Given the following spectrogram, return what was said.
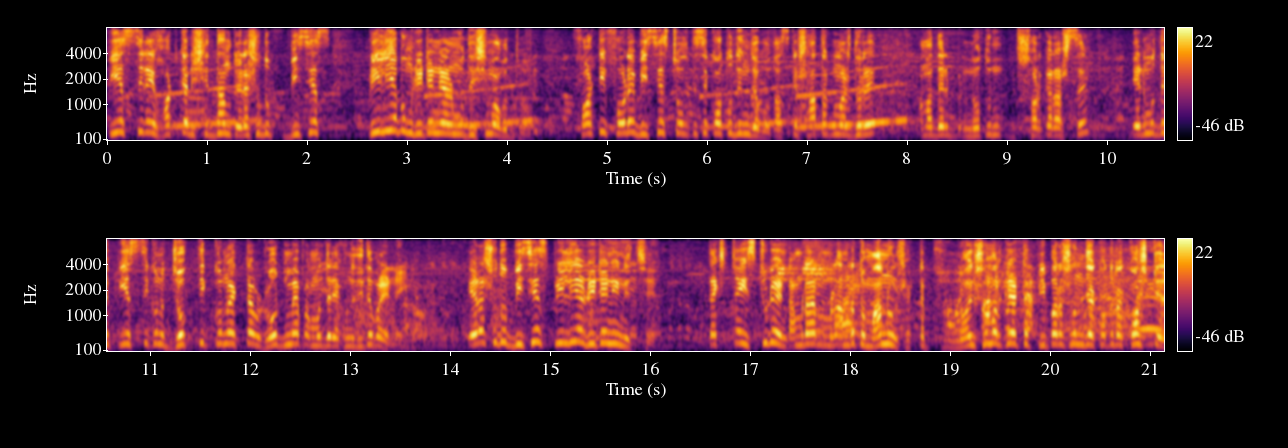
পিএসসির এই হটকারী সিদ্ধান্ত, এরা শুধু বিসিএস প্রিলি এবং রিটার্নের মধ্যে সীমাবদ্ধ। ফর্টি ফোরে বিসিএস চলতেছে কতদিন যাবত আজকে সাত আট মাস ধরে আমাদের নতুন সরকার আসছে। এর মধ্যে পিএসসি কোনো যৌক্তিক কোনো একটা রোড ম্যাপ আমাদের এখনও দিতে পারে নাই। এরা শুধু বিসিএস প্রিলি আর রিটার্নই নিচ্ছে। একটা স্টুডেন্ট আমরা, আমরা- তো মানুষ, একটা নয়শো মার্কের একটা প্রিপারেশন দেওয়া কতটা কষ্টের,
